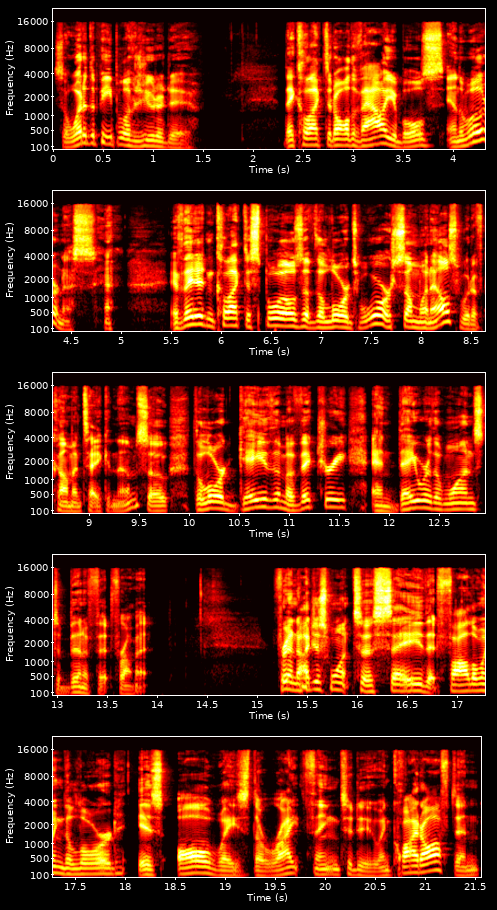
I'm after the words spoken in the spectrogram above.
So, what did the people of Judah do? They collected all the valuables in the wilderness. If they didn't collect the spoils of the Lord's war, someone else would have come and taken them. So the Lord gave them a victory, and they were the ones to benefit from it. Friend, I just want to say that following the Lord is always the right thing to do, and quite often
